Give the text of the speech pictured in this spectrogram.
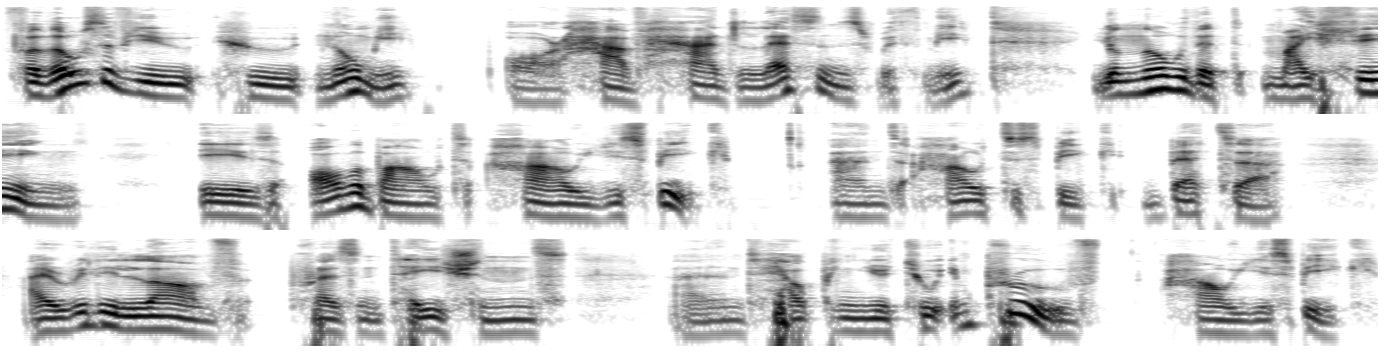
For those of you who know me, or have had lessons with me, you'll know that my thing is all about how you speak and how to speak better. I really love presentations and helping you to improve how you speak.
